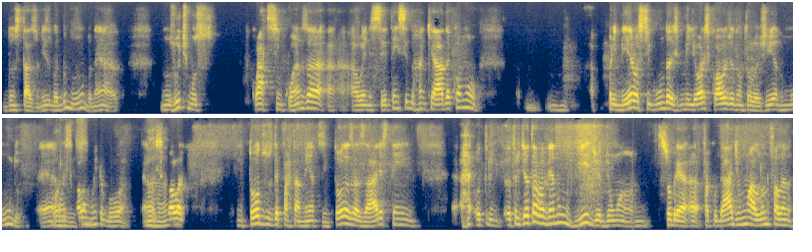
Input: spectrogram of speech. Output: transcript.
dos Estados Unidos, mas do mundo, né? Nos últimos quatro, cinco anos, a, a, UNC tem sido ranqueada como a primeira ou segunda melhor escola de odontologia no mundo. É uma escola isso. muito boa. É uma escola em todos os departamentos, em todas as áreas, tem. Outro, outro dia eu estava vendo um vídeo de uma, sobre a, a faculdade, um aluno falando:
